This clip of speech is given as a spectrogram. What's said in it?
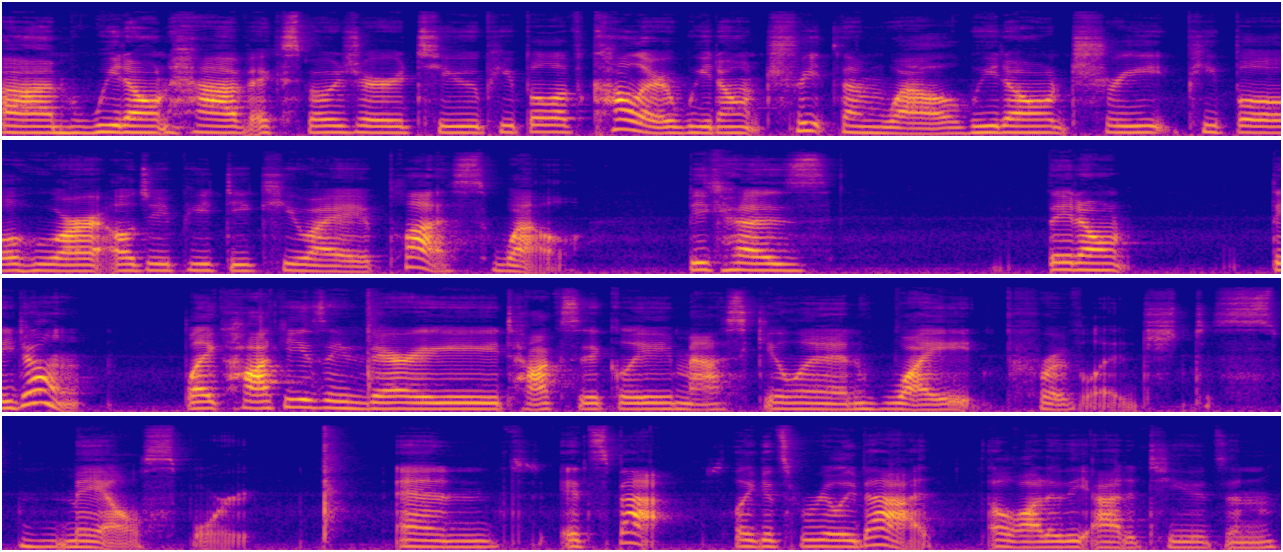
um, we don't have exposure to people of color. We don't treat them well. We don't treat people who are LGBTQIA plus well because they don't. They don't. Like hockey is a very toxically masculine, white, privileged male sport, and it's bad. Like it's really bad. A lot of the attitudes and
